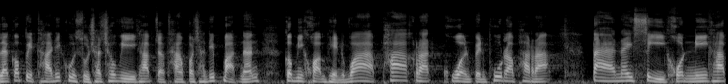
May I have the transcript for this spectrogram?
แล้วก็ปิดท้ายที่คุณสุชาชวีครับจากทางประชาธิปัตย์นั้น ก็มีความเห็นว่าภาครัฐควรเป็นผู้รับภาระ แต่ใน 4 คนนี้ครับ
